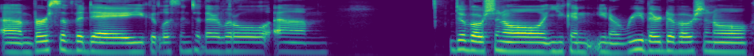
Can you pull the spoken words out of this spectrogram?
um, verse of the day, you could listen to their little um, devotional, you can, you know, read their devotional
